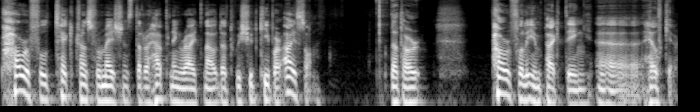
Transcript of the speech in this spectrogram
powerful tech transformations that are happening right now that we should keep our eyes on, that are powerfully impacting uh, healthcare.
